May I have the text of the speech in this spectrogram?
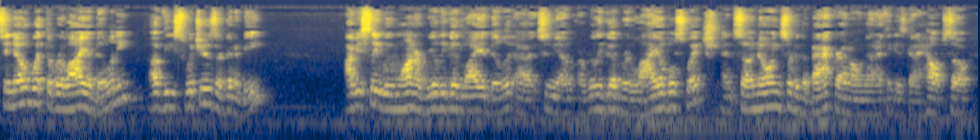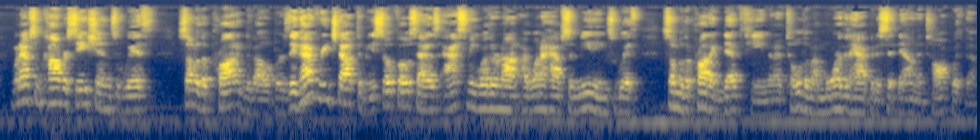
to know what the reliability of these switches are going to be. Obviously, we want a really good liability, uh, excuse me, a, a, really good reliable switch. And so knowing sort of the background on that, I think is going to help. So I'm going to have some conversations with some of the product developers. They have reached out to me. Sophos has asked me whether or not I want to have some meetings with some of the product dev team. And I've told them I'm more than happy to sit down and talk with them.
